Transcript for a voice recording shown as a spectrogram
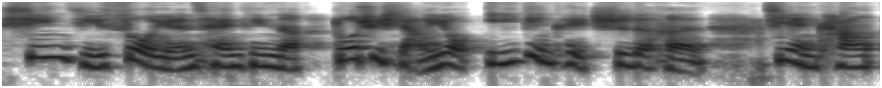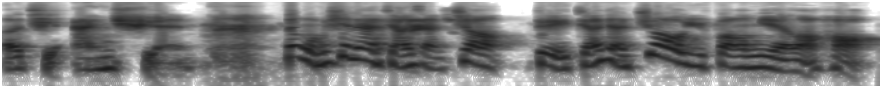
星级溯源餐厅呢，多去享用，一定可以吃得很健康而且安全。那我们现在讲讲教，对，讲讲教育方面了哈。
